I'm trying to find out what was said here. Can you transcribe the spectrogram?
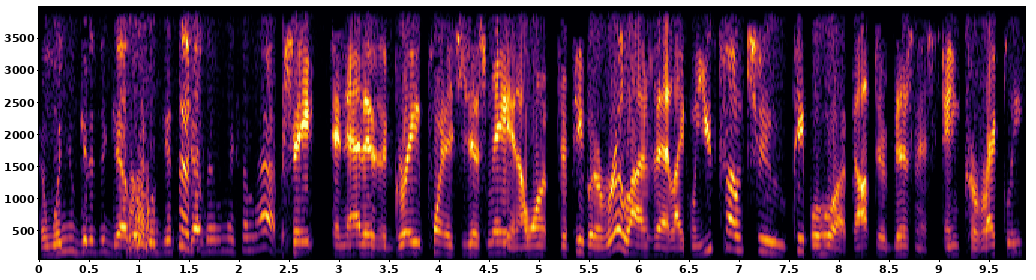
And when you get it together, we'll get together and make something happen. See, and that is a great point that you just made, and I want the people to realize that, like, when you come to people who are about their business incorrectly,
